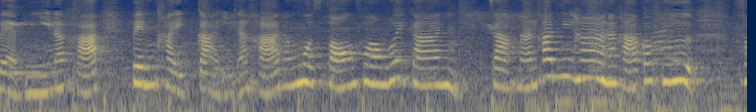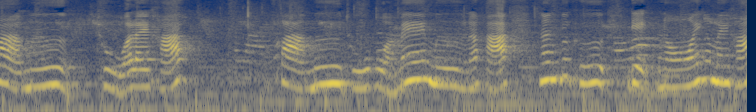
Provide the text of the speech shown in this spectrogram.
แบบนี้นะคะ เป็นไข่ไก่นะคะ ทั้งหมด 2 ฟองด้วยกัน จากนั้นขั้นที่ 5 นะคะก็คือฝ่ามือถูอะไรคะฝ่ามือถูหัวแม่มือนะคะ นั่นก็คือเด็กน้อยทำไมคะ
